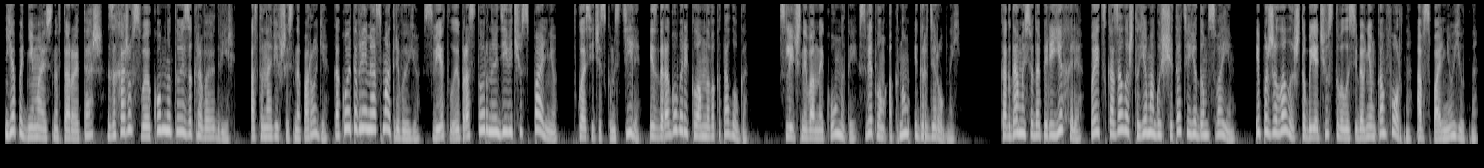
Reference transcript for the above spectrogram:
Я поднимаюсь на второй этаж, захожу в свою комнату и закрываю дверь. Остановившись на пороге, какое-то время осматриваю ее, светлую и просторную девичью спальню в классическом стиле из дорогого рекламного каталога, с личной ванной комнатой, светлым окном и гардеробной. Когда мы сюда переехали, Пейт сказала, что я могу считать ее дом своим, и пожелала, чтобы я чувствовала себя в нем комфортно, а в спальне уютно.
